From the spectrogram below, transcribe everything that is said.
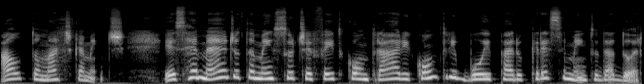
automaticamente. Esse remédio também surte efeito contrário e contribui para o crescimento da dor.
